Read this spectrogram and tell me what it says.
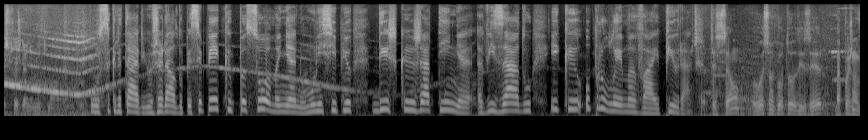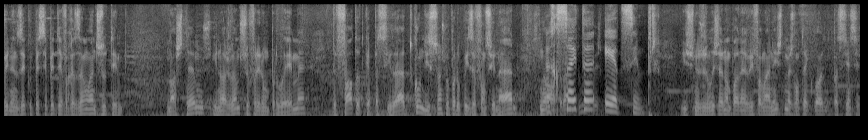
as pessoas ganham muito mal. O secretário-geral do PCP, que passou amanhã no município, diz que já tinha avisado e que o problema vai piorar. Atenção, ouçam o que eu estou a dizer, mas depois não virem dizer que o PCP teve razão antes do tempo. Nós estamos e nós vamos sofrer um problema de falta de capacidade, de condições para pôr o país a funcionar. A receita é de sempre E os senhores jornalistas não podem ouvir falar nisto, mas vão ter que, olha, paciência,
